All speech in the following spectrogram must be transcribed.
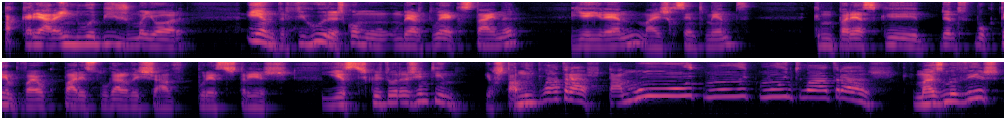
para criar ainda um abismo maior entre figuras como Humberto Eck Steiner e a Irene, mais recentemente, que me parece que dentro de pouco tempo vai ocupar esse lugar deixado por esses três. E esse escritor argentino. Ele está muito lá atrás. Está muito, muito, muito lá atrás. Mais uma vez,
